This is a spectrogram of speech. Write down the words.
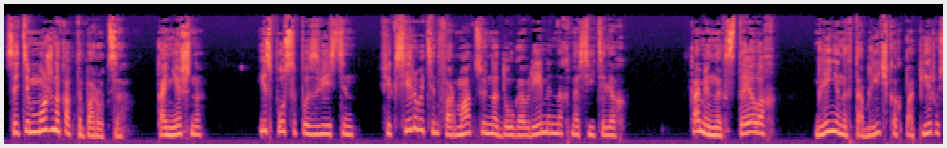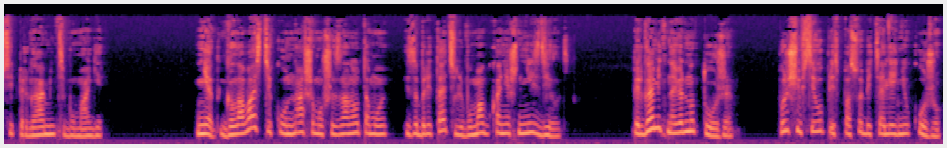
С этим можно как-то бороться? Конечно. И способ известен – фиксировать информацию на долговременных носителях, каменных стелах, глиняных табличках, папирусе, пергаменте, бумаге. Нет, головастику нашему шизанутому изобретателю бумагу, конечно, не сделать. Пергамент, наверное, тоже. Проще всего приспособить оленью кожу,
